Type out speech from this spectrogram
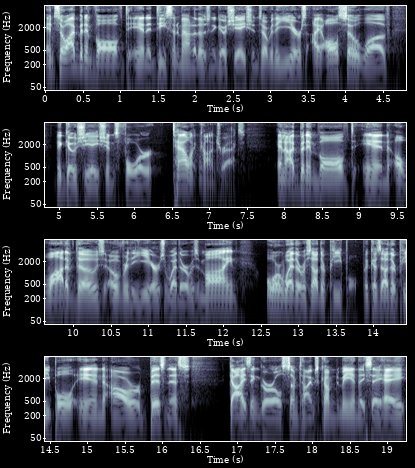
And so I've been involved in a decent amount of those negotiations over the years. I also love negotiations for talent contracts. And I've been involved in a lot of those over the years, whether it was mine or whether it was other people, because other people in our business, guys and girls, sometimes come to me and they say, Hey,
